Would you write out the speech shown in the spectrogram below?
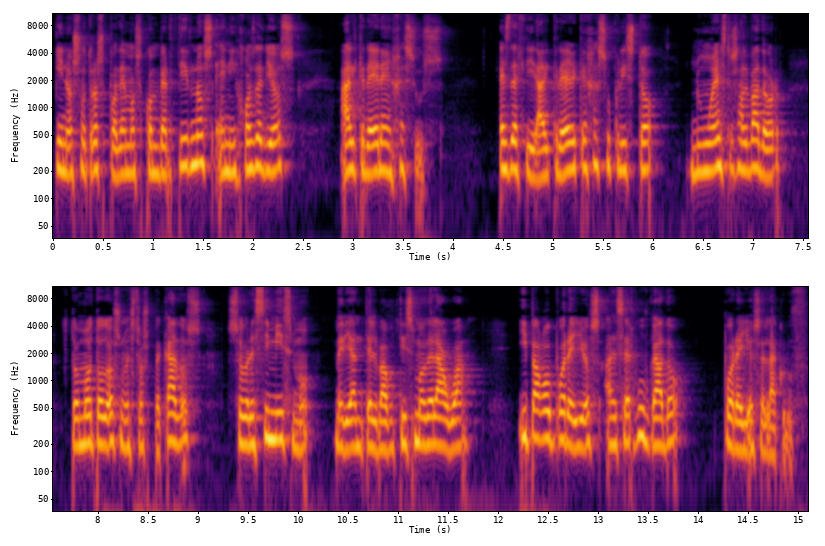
y nosotros podemos convertirnos en hijos de Dios al creer en Jesús, es decir, al creer que Jesucristo, nuestro Salvador, tomó todos nuestros pecados sobre sí mismo mediante el bautismo del agua y pagó por ellos al ser juzgado por ellos en la cruz.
